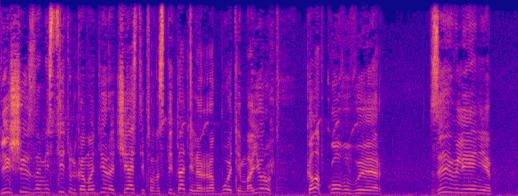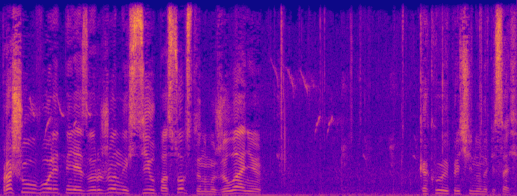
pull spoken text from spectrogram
Пиши заместителю командира части по воспитательной работе майору Колобкову ВР. Заявление. Прошу уволить меня из вооруженных сил по собственному желанию. Какую причину написать?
